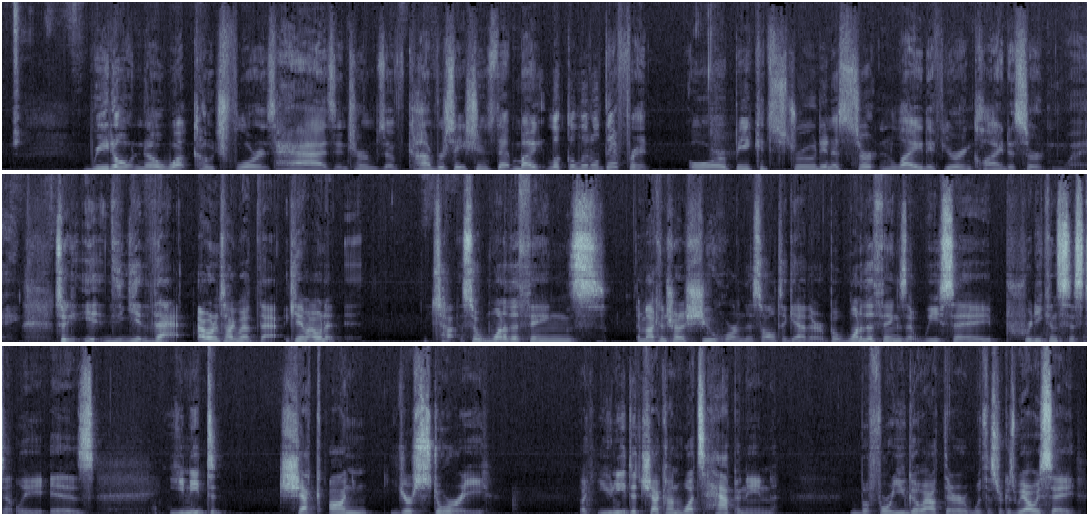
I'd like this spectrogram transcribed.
we don't know what Coach Flores has in terms of conversations that might look a little different or be construed in a certain light if you're inclined a certain way. So that I want to talk about that, Kim. I want to. So one of the things I'm not going to try to shoehorn this all together, but one of the things that we say pretty consistently is you need to check on your story. Like you need to check on what's happening before you go out there with the story. Because we always say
